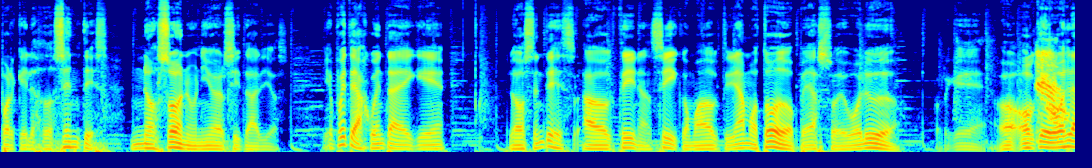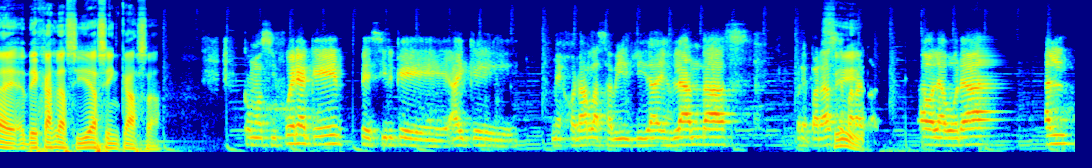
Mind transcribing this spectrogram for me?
Porque los docentes no son universitarios. Y después te das cuenta de que los docentes adoctrinan, sí, como adoctrinamos todo, pedazo de boludo. Porque, o, o que vos la, dejas las ideas en casa. como si fuera que decir que hay que mejorar las habilidades blandas, prepararse Sí. para el mercado laboral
